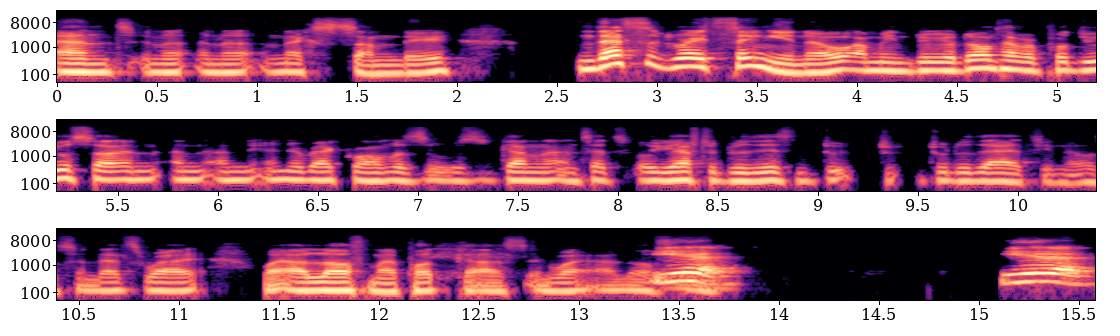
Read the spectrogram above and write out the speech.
end in a, in a next sunday. And that's a great thing you know. I mean do you don't have a producer and and, and in your background was was gonna and said oh you have to do this and to, to, to do that you know. So that's why why i love my podcast and why i love yeah. yeah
